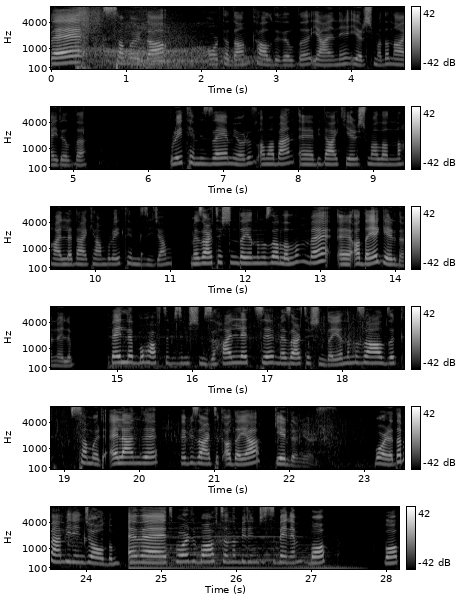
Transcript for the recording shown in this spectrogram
Ve Summer da ortadan kaldırıldı. Yani yarışmadan ayrıldı. Burayı temizleyemiyoruz ama ben e, bir dahaki yarışma alanını hallederken burayı temizleyeceğim. Mezar taşını da yanımıza alalım ve e, adaya geri dönelim. Bella bu hafta bizim işimizi halletti. Mezar taşını da yanımıza aldık. Summer elendi ve biz artık adaya geri dönüyoruz. Bu arada ben birinci oldum. Evet, bu arada bu haftanın birincisi benim. Bob. Bob,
